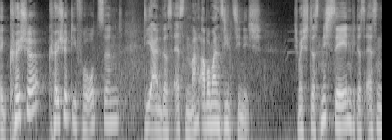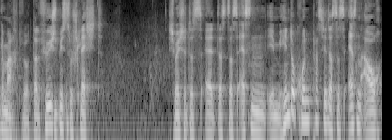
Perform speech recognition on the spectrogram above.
äh, Köche, Köche, die vor Ort sind, die einem das Essen machen, aber man sieht sie nicht. Ich möchte das nicht sehen, wie das Essen gemacht wird. Dann fühle ich mich so schlecht. Ich möchte, dass, äh, dass das Essen im Hintergrund passiert, dass das Essen auch,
